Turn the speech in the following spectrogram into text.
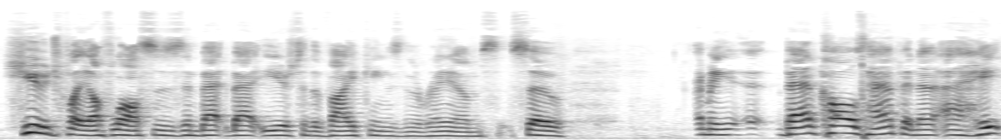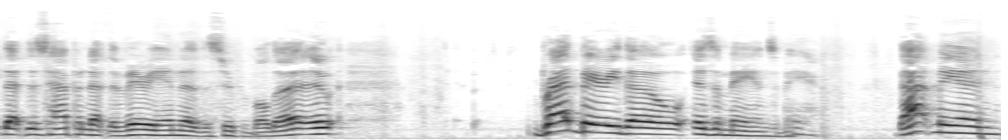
huge playoff losses in back-to-back years to the Vikings and the Rams. So, I mean, uh, bad calls happen. I, I hate that this happened at the very end of the Super Bowl. It, Bradberry, though, is a man's man. That man,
